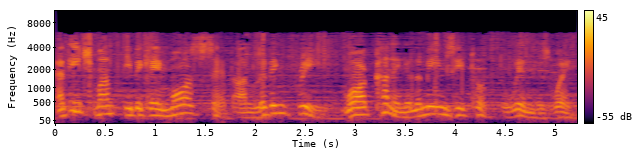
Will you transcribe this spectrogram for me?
And each month he became more set on living free, more cunning in the means he took to win his way.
